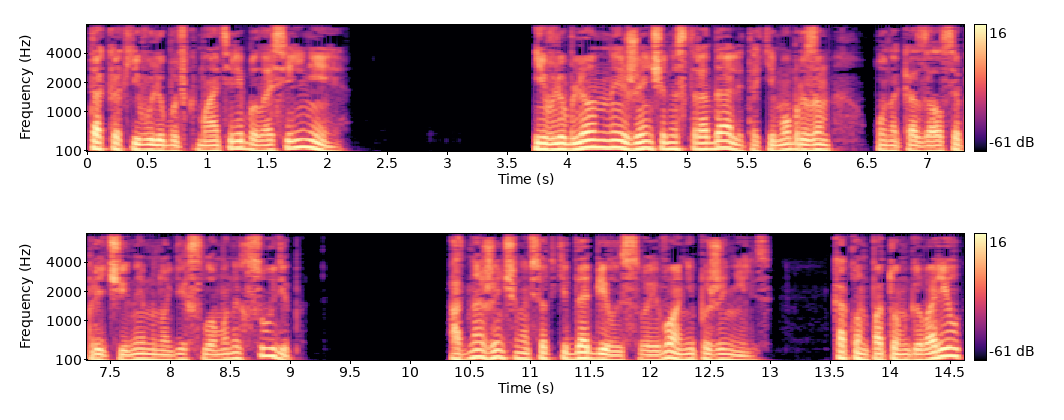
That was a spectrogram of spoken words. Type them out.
так как его любовь к матери была сильнее. И влюбленные женщины страдали, таким образом он оказался причиной многих сломанных судеб. Одна женщина все-таки добилась своего, они поженились. Как он потом говорил,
